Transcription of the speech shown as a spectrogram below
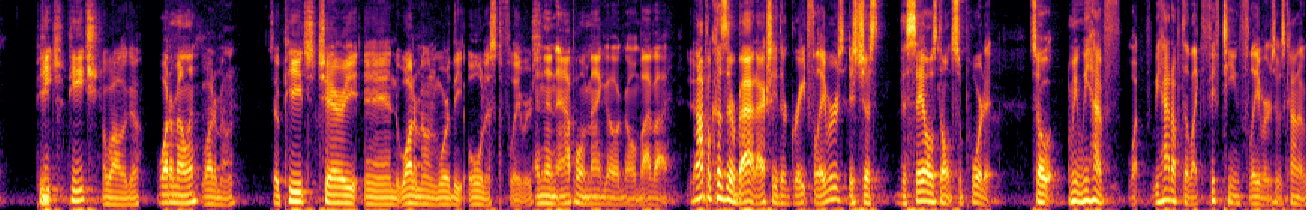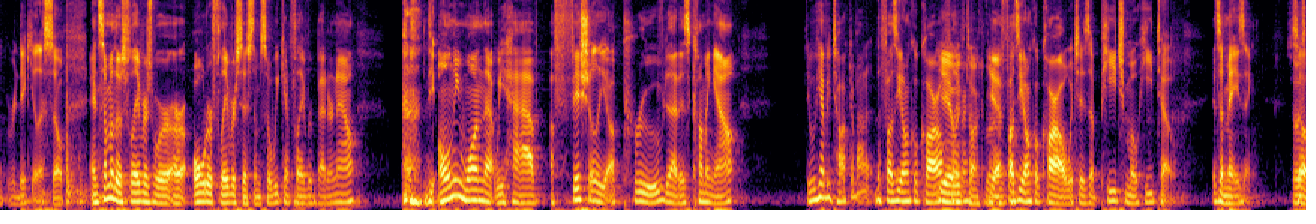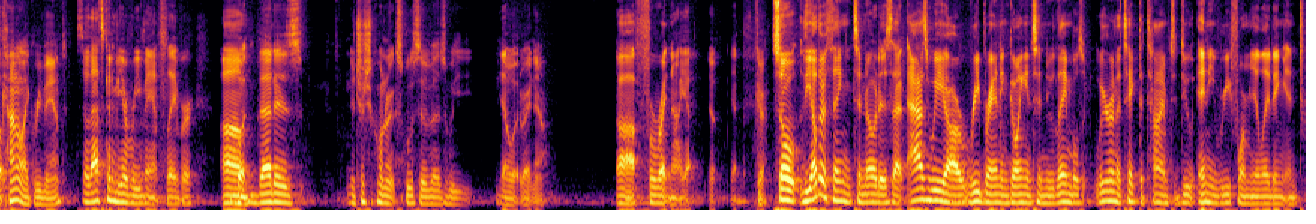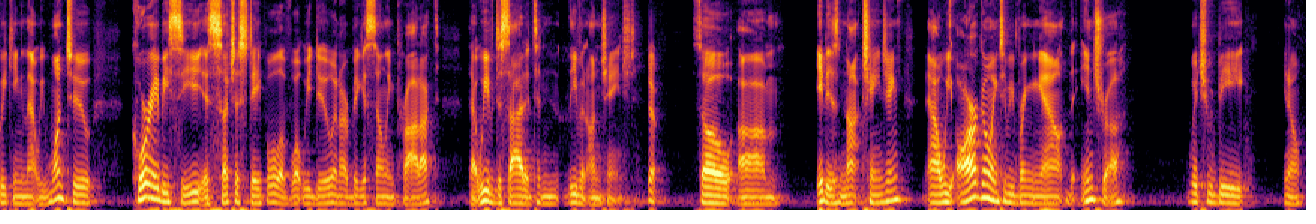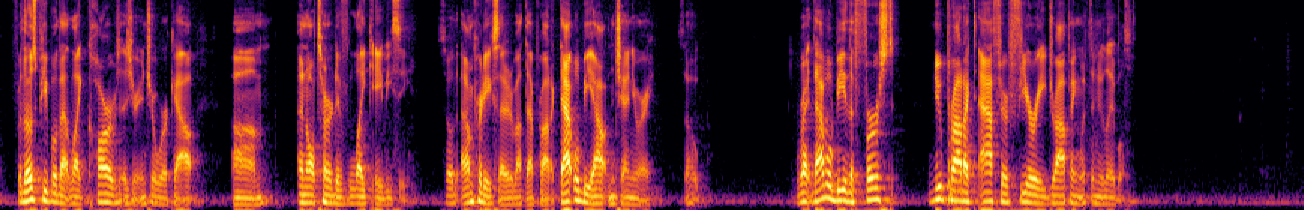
Pe- Peach. peach, A while ago. watermelon, Watermelon. So peach, cherry, and watermelon were the oldest flavors. and then apple and mango are going bye bye. Not because they're bad, actually, they're great flavors. It's just the sales don't support it. So I mean, we have what we had up to like 15 flavors. It was kind of ridiculous. So and some of those flavors were our older flavor systems, so we can flavor better now. the only one that we have officially approved that is coming out. Did we have you talked about it? The Fuzzy Uncle Carl. Yeah, we've talked about yeah, it. Yeah, Fuzzy Uncle Carl, which is a peach mojito. It's amazing. So, it's kind of like revamped, So that's going to be a revamped flavor. Um, but that is Nutrition Corner exclusive as we know it right now. Uh, for right now, yeah. Yep. yeah. Okay. So the other thing to note is that as we are rebranding, going into new labels, we're going to take the time to do any reformulating and tweaking that we want to. Core ABC is such a staple of what we do and our biggest selling product that we've decided to n- leave it unchanged. Yep. So um, it is not changing. Now we are going to be bringing out the intra, which would be, you know, for those people that like carbs as your intra workout, um, an alternative like ABC. So I'm pretty excited about that product. That will be out in January. So, right, that will be the first new product after Fury dropping with the new labels.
